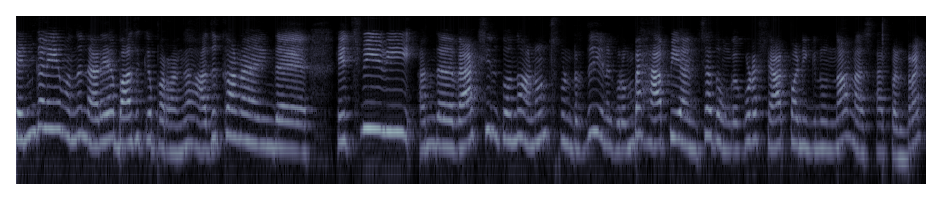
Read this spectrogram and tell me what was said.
பெண்களே வந்து நிறைய பாதிக்கப்படுறாங்க. அதுக்கான இந்த ஹெச்விவி அந்த வேக்சினுக்கு வந்து அனௌன்ஸ் பண்ணுறது எனக்கு ரொம்ப ஹாப்பியாக இருந்துச்சு. அதை உங்கள் கூட ஷேர் பண்ணிக்கணும்னு தான் நான் ஷேர் பண்ணுறேன்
